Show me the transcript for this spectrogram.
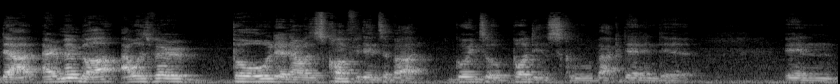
that. I remember I was very bold and I was confident about going to a boarding school back then in the in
